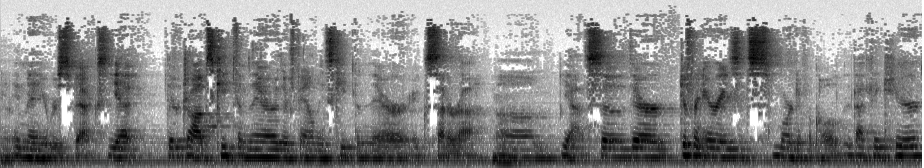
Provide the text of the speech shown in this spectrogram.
yeah. in many respects. Yet their jobs keep them there, their families keep them there, etc. Mm. Um, yeah, so there are different areas it's more difficult. I think here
